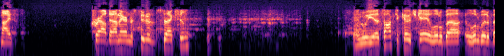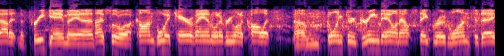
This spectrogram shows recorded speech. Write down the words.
Nice crowd down there in the student section. And we uh, talked to Coach K a little about a little bit about it in the pregame. A, a nice little uh, convoy caravan, whatever you want to call it, um, going through Greendale and out State Road One today.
